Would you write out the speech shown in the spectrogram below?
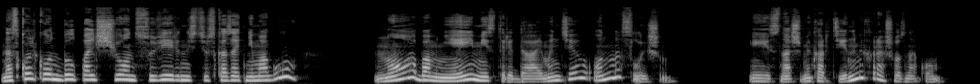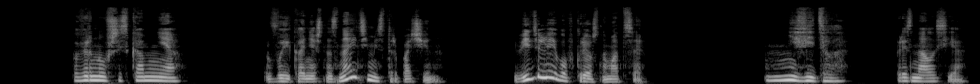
«Насколько он был польщен, с уверенностью сказать не могу, но обо мне и мистере Даймонде он наслышан. И с нашими картинами хорошо знаком». Повернувшись ко мне, «Вы, конечно, знаете мистера Пачино? Видели его в «Крестном отце»?» «Не видела», — призналась я.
